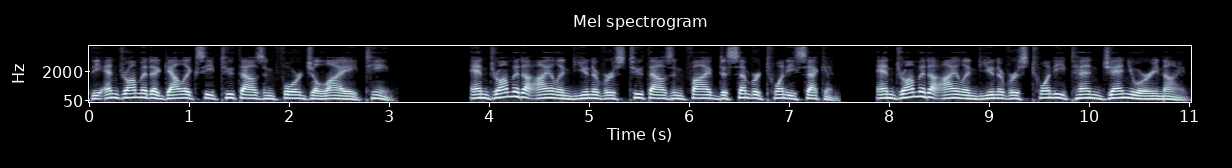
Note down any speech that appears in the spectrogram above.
the Andromeda Galaxy 2004 July 18. Andromeda Island Universe 2005 December 22. Andromeda Island Universe 2010 January 9.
